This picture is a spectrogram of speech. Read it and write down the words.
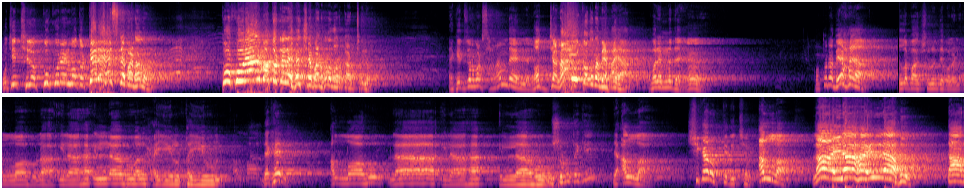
উচিত ছিল কুকুরের মতো টেনে হেসড়ে পাঠানো। কুকুরের মতো টেনে হেসড়ে পাঠানো দরকার ছিল। এক একজন আবার সালাম দেন, লজ্জা নাই কতটা বেহায়া। আবার এমনি দেয় হ্যাঁ। কতটা বেহায়া। আল্লাহ পাক শুরুতে বলেন, আল্লাহু লা ইলাহা ইল্লা হুয়াল হাইয়ুল কাইয়ুম। দেখেন, আল্লাহু লা ইলাহা ইল্লাহু শুরু থেকে যে আল্লাহ, স্বীকারোক্তি দিচ্ছেন, আল্লাহ লা ইলাহা ইল্লাহু তার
